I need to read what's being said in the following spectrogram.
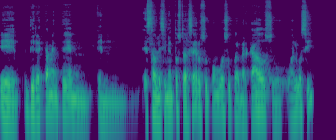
eh, directamente en, en, establecimientos terceros, supongo, supermercados o, o algo así.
